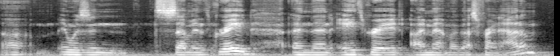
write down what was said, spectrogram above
Um, it was in seventh grade, and then eighth grade, I met my best friend Adam.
